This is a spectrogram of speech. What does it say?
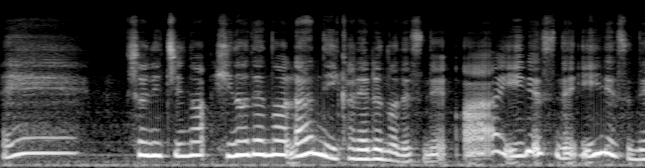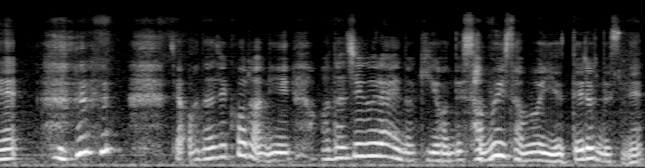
えー、初日の日の出のランに行かれるのですね。ああ、いいですね、いいですね。じゃあ同じ頃に同じぐらいの気温で寒い寒い言ってるんですね。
